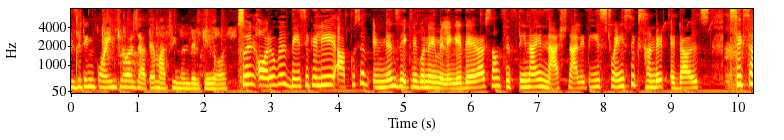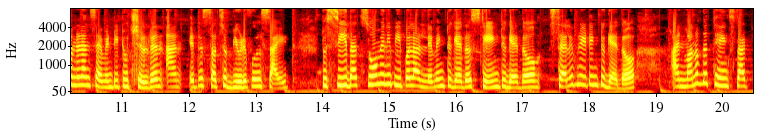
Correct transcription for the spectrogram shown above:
विजिटिंग पॉइंट की ओर जाते हैं माथवी मंदिर के और सो इन ऑरोविल बेसिकली आपको सिर्फ़ इंडियंस देखने को नहीं मिलेंगे। There are some 59 nationalities 2600 adults 672 children and it is such a beautiful sight to see that so many people are living together staying together celebrating together and one of the things that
